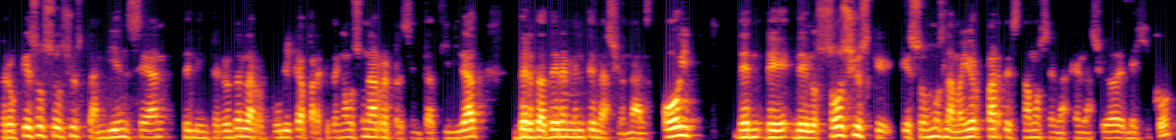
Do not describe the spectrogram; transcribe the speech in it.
pero que esos socios también sean del interior de la República para que tengamos una representatividad verdaderamente nacional. Hoy, de, los socios que, somos, la mayor parte estamos en la, en la Ciudad de México,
